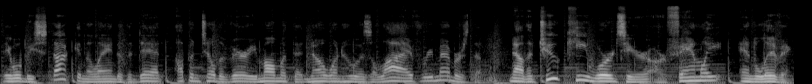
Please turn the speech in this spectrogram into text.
They will be stuck in the land of the dead up until the very moment that no one who is alive remembers them. Now, the two key words here are family and living.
